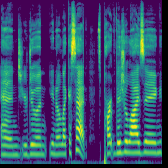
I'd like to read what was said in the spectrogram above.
And you're doing, you know, like I said, it's part visualizing,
